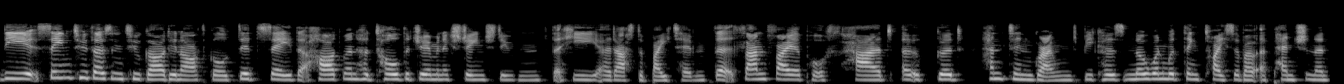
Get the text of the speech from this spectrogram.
The same 2002 Guardian article did say that Hardman had told the German exchange student that he had asked to bite him that Llanfairpwll had a good hunting ground because no one would think twice about a pensioner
